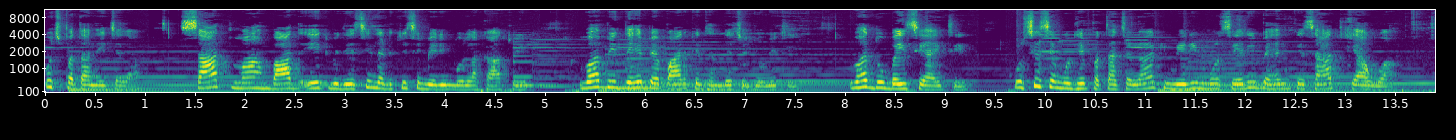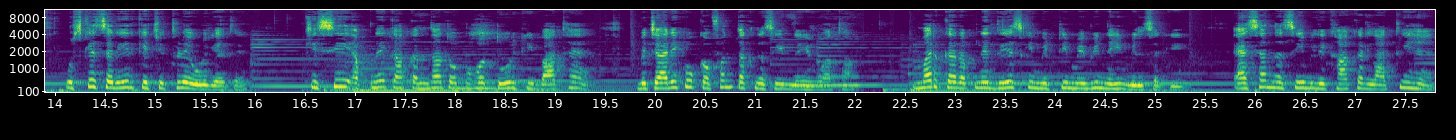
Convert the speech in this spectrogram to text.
कुछ पता नहीं चला। सात माह बाद एक विदेशी लड़की से मेरी मुलाकात हुई। वह भी देह व्यापार के धंधे से जुड़ी थी। वह दुबई से आई थी। उसी से मुझे पता चला कि मेरी मोसेरी बहन के साथ क्या हुआ। उसके शरीर के चिथड़े उड़ गए थे। किसी अपने का कंधा तो बहुत दूर की बात है। बेचारी को कफन तक नसीब नहीं हुआ था। मर कर अपने देश की मिट्टी में भी नहीं मिल सकी। ऐसा नसीब लिखा कर लाती हैं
